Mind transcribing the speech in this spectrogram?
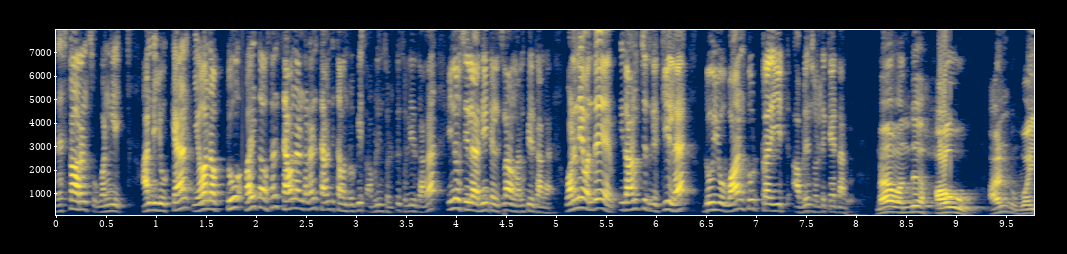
restaurants only and you can earn up to 5777 rupees அப்படின்னு சொல்லிட்டு சொல்லியிருக்காங்க இன்னும் சில டீடைல்ஸ்லாம் அனுப்பியிருக்காங்க உடனே வந்து இது அனுப்பிச்சதுக்கு கீழே do you want to try it அப்படின்னு சொல்லிட்டு கேட்டாங்க நான் வந்து how and why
